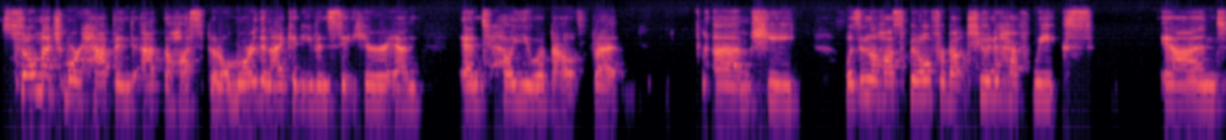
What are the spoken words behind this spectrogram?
so much more happened at the hospital, more than I could even sit here and and tell you about. But um, she was in the hospital for about two and a half weeks, and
